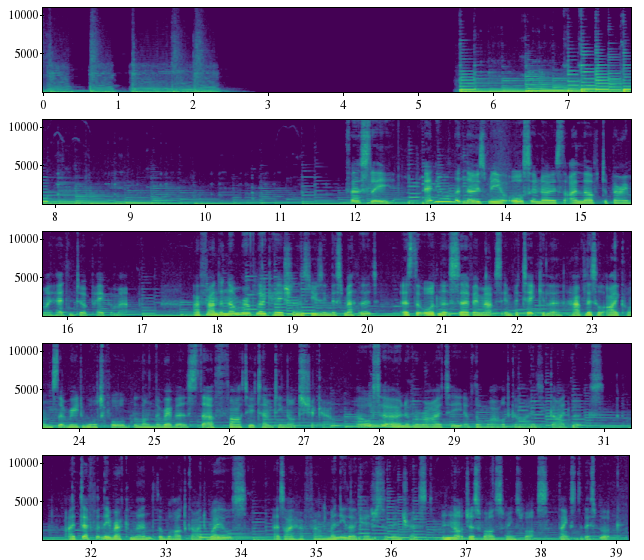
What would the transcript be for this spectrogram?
Firstly, anyone that knows me also knows that I love to bury my head into a paper map. I've found a number of locations using this method, as the Ordnance Survey maps in particular have little icons that read waterfall along the rivers that are far too tempting not to check out. I also own a variety of the Wild Guide guidebooks. I definitely recommend the Wild Guide Wales, as I have found many locations of interest, not just wild swimming spots, thanks to this book.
